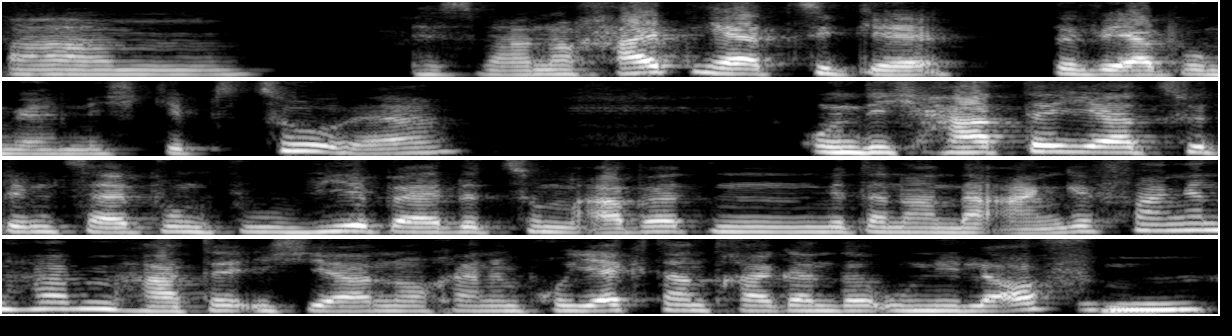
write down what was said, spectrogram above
Ähm, es waren noch halbherzige Bewerbungen, ich gebe es zu. Ja. Und ich hatte ja zu dem Zeitpunkt, wo wir beide zum Arbeiten miteinander angefangen haben, hatte ich ja noch einen Projektantrag an der Uni laufen. Mhm.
